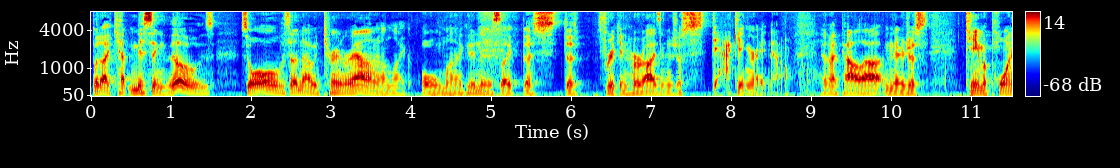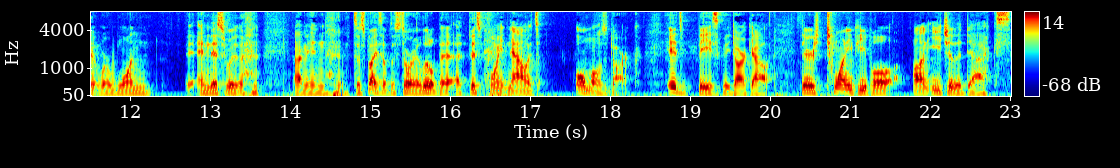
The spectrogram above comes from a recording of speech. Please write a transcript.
But I kept missing those. So all of a sudden I would turn around and I'm like, oh my goodness, like the, the freaking horizon is just stacking right now. And I paddle out and there just came a point where one, and this was, I mean, to spice up the story a little bit, at this point now it's almost dark. It's basically dark out. There's 20 people on each of the decks.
